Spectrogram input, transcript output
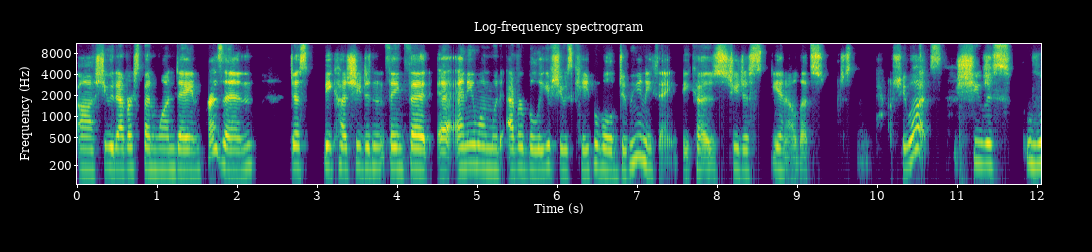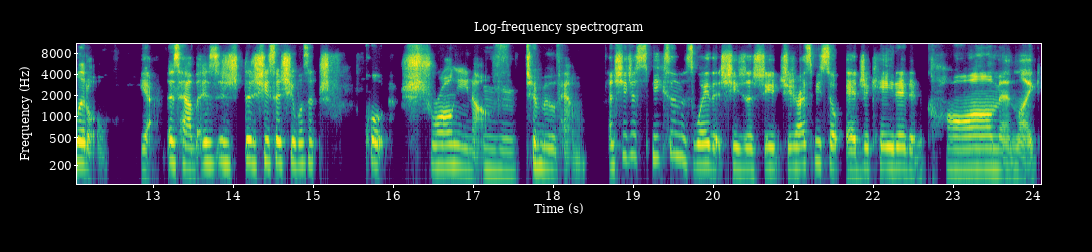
uh, she would ever spend one day in prison just because she didn't think that uh, anyone would ever believe she was capable of doing anything because she just you know that's just how she was she was little Yeah. is how is, is she said she wasn't quote strong enough Mhm. to move him and she just speaks in this way that she just she she tries to be so educated and calm and like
